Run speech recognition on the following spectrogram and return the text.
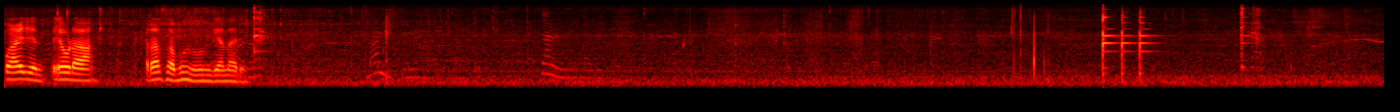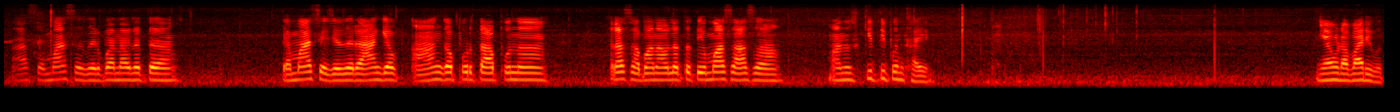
पाहिजे तेवढा रसा बनवून घेणार आहे. असं मासं जर बनवलं तर त्या माशाच्या जर अंग्या अंगापुरता आपण रसा बनवला तर ते मासा असा माणूस किती पण खाईल. एवढा भारी होत.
